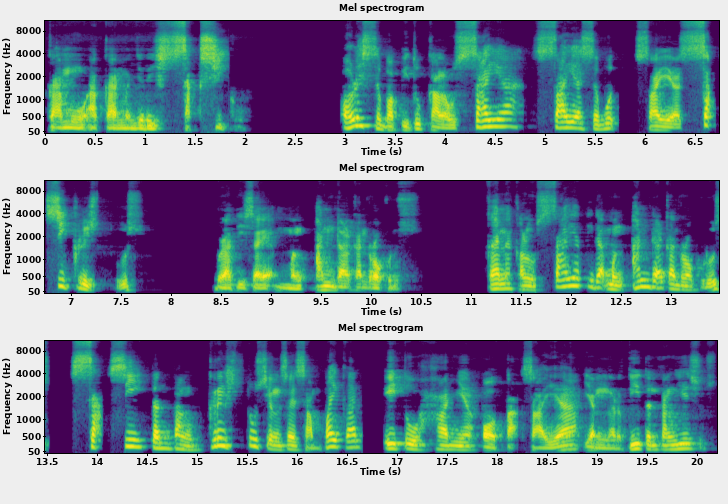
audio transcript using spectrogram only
kamu akan menjadi saksiku oleh sebab itu kalau saya saya sebut saya saksi Kristus, berarti saya mengandalkan Roh Kudus. Karena kalau saya tidak mengandalkan Roh Kudus, saksi tentang Kristus yang saya sampaikan itu hanya otak saya yang ngerti tentang Yesus.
